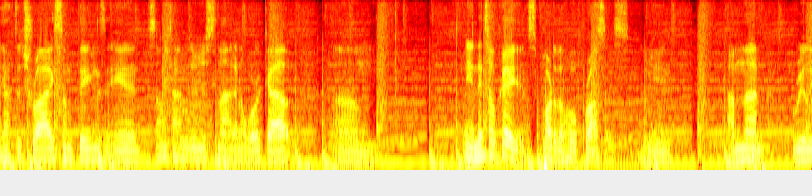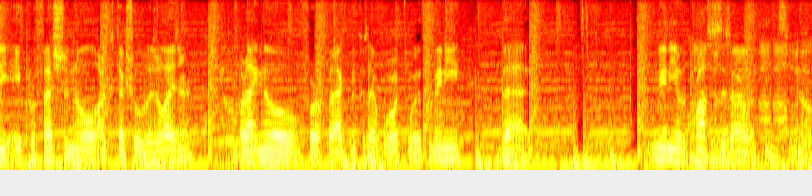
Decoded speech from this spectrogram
you have to try some things and sometimes they're just not going to work out. Um, and it's okay. It's part of the whole process. I mean i'm not really a professional architectural visualizer, but I know for a fact because I've worked with many that many of the processes are like these, you know.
